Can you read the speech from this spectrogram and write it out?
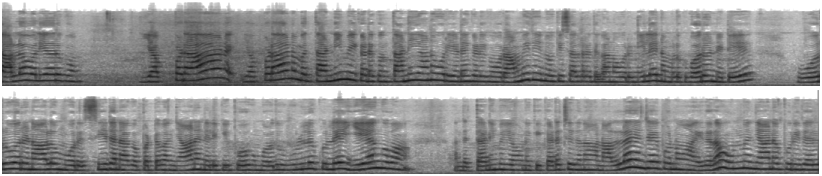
தலைவலியா இருக்கும். எப்படா எப்படா நம்ம தனிமை கிடைக்கும் தனியான ஒரு இடம் கிடைக்கும் ஒரு அமைதியை நோக்கி செல்றதுக்கான ஒரு நிலை நம்மளுக்கு வரும்னுட்டு ஒரு ஒரு நாளும் ஒரு சீடனாகப்பட்டவன் ஞான நிலைக்கு போகும்பொழுது உள்ளுக்குள்ளே ஏங்குவான். அந்த தனிமை அவனுக்கு கிடைச்சதுன்னா நல்லா என்ஜாய் பண்ணுவான். இதுதான் உண்மை ஞான புரிதல்.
